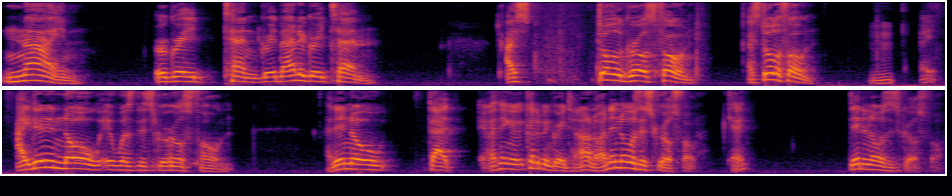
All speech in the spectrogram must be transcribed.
nine or grade ten, grade nine or grade ten, I stole a girl's phone. I stole a phone. Mhm. I, I didn't know it was this girl's phone. I didn't know that. I think it could have been grade ten. I don't know. I didn't know it was this girl's phone. Okay. Didn't know it was this girl's phone.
